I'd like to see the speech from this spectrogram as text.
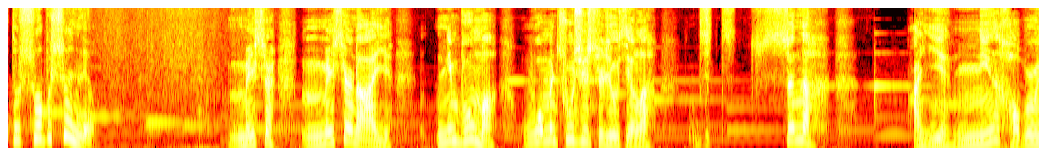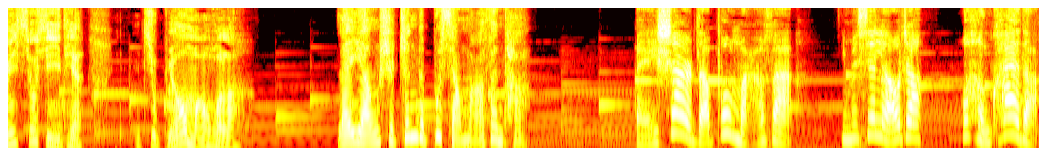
都说不顺溜。没事没事呢，阿姨，您不用忙，我们出去吃就行了。真真的，阿姨，您好不容易休息一天，就不要忙活了。莱阳是真的不想麻烦他。没事的，不麻烦，你们先聊着，我很快的。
